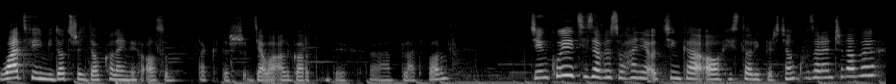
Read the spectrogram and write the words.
łatwiej mi dotrzeć do kolejnych osób. Tak też działa algorytm tych e, platform. Dziękuję Ci za wysłuchanie odcinka o historii pierścionków zaręczynowych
